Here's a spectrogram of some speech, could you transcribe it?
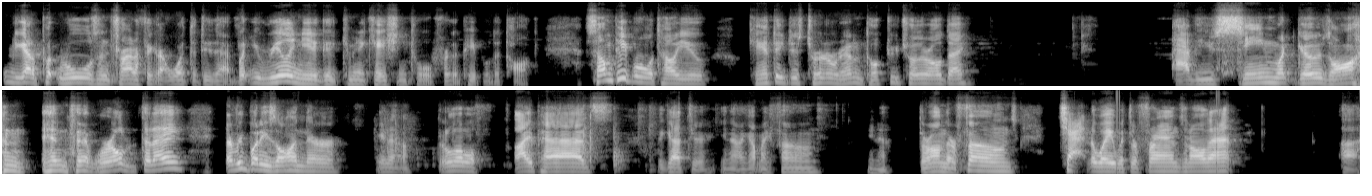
You got to put rules and try to figure out what to do that. But you really need a good communication tool for the people to talk. Some people will tell you, can't they just turn around and talk to each other all day? Have you seen what goes on in the world today? Everybody's on their, you know, their little iPads. They got their, you know, I got my phone, you know, they're on their phones chatting away with their friends and all that. Uh,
